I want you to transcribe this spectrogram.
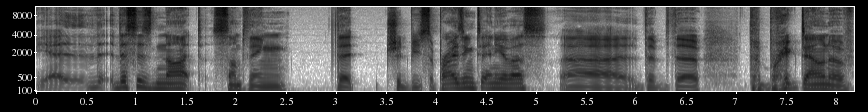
yeah, th- this is not something that should be surprising to any of us. Uh, the the the breakdown of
